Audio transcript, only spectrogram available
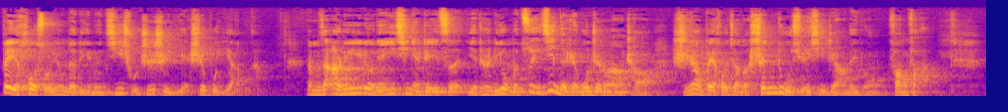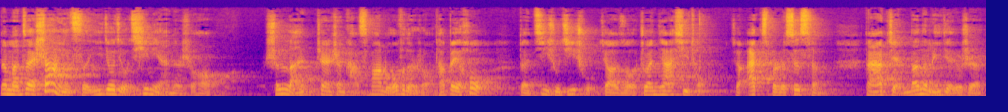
背后所用的理论基础知识也是不一样的。那么在二零一六年、一七年这一次，也就是离我们最近的人工智能浪潮，实际上背后叫做深度学习这样的一种方法。那么在上一次一九九七年的时候，深蓝战胜卡斯帕罗夫的时候，它背后的技术基础叫做专家系统，叫 expert system。大家简单的理解就是。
